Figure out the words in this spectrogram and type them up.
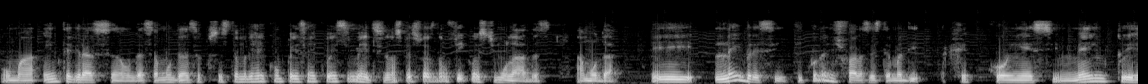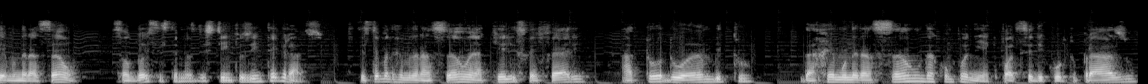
uma integração dessa mudança com o sistema de recompensa e reconhecimento, senão as pessoas não ficam estimuladas a mudar. E lembre-se que quando a gente fala sistema de reconhecimento e remuneração, são dois sistemas distintos e integrados. O sistema de remuneração é aquele que se refere a todo o âmbito da remuneração da companhia, que pode ser de curto prazo,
